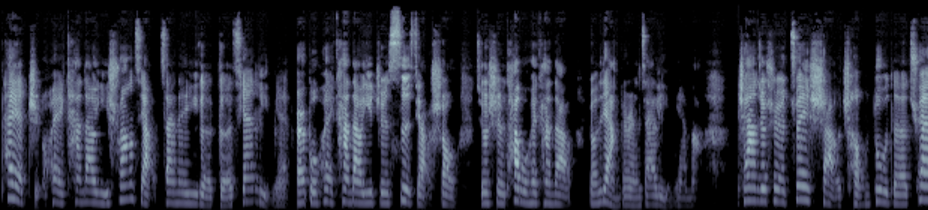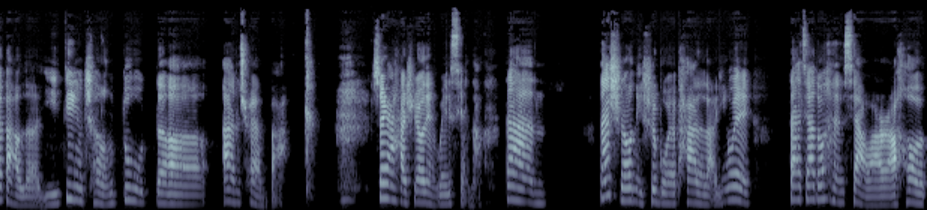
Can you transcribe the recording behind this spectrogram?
他也只会看到一双脚在那一个隔间里面，而不会看到一只四脚兽，就是他不会看到有两个人在里面嘛。这样就是最少程度的确保了一定程度的安全吧，虽然还是有点危险的，但。那时候你是不会怕的啦，因为大家都很小啊，然后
